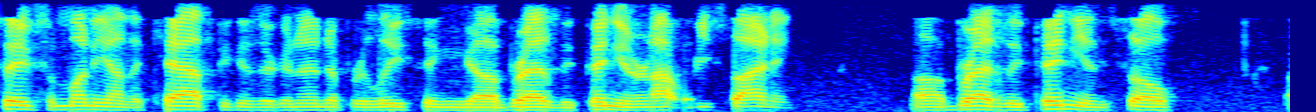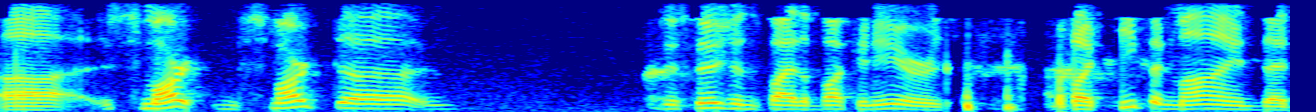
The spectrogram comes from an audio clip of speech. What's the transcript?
save some money on the cap because they're going to end up releasing uh, Bradley Pinion or not re-signing uh, Bradley Pinion. So uh, smart, smart uh, decisions by the Buccaneers, but keep in mind that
